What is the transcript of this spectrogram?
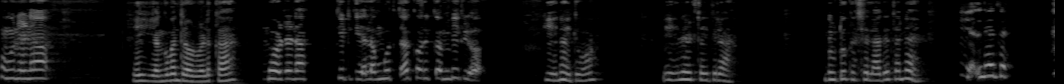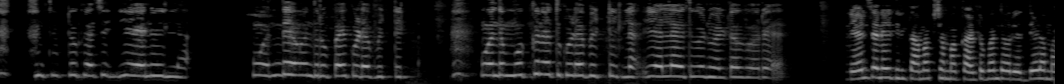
ಹ್ಞೂನಣ್ಣ ಏಯ್ ಹೆಂಗೆ ಬಂದ್ರೆ ಅವ್ರ ಒಳಕ? ನೋಡೋಣ ಕಿಟಕಿ ಎಲ್ಲ ಮುರ್ತಾಕೋರಿ ಕಂಬಿಗಳು. ಏನಾಯ್ತು? ಏನು ಹೇಳ್ತಾ ಇದ್ದೀರಾ? ದುಡ್ಡು ಕಸಲ್ಲ ಅದೇ ತಾನೆ? ಎಲ್ಲ ದುಡ್ಡು ಕಸ ಏನೂ ಇಲ್ಲ. ಒಂದೇ ಒಂದು ರೂಪಾಯಿ ಕೂಡ ಬಿಟ್ಟಿಲ್ಲ. ಒಂದು ಮುಗ್ಗನದ್ದು ಕೂಡ ಬಿಟ್ಟಿಲ್ಲ. ಎಲ್ಲ ಎತ್ಕೊಂಡು ಹೊರಟೋಗೋರೆ. ಹೇಳ್ತಾನೆ ಇದ್ದೀನಿ ಕಾಮಾಕ್ಷಮ್ಮ ಕಳ್ಳರು ಬಂದವ್ರು ಎದ್ದೇಳಮ್ಮ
